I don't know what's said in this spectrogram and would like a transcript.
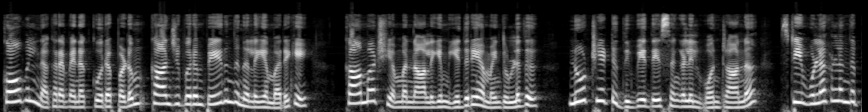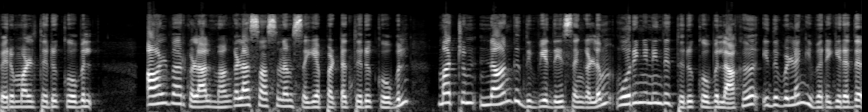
கோவில் நகரம் என கூறப்படும் காஞ்சிபுரம் பேருந்து நிலையம் அருகே காமாட்சி அம்மன் ஆலயம் எதிரே அமைந்துள்ளது. நூற்றி எட்டு திவ்ய தேசங்களில் ஒன்றான ஸ்ரீ உலகளந்த பெருமாள் திருக்கோவில். ஆழ்வார்களால் மங்களாசாசனம் செய்யப்பட்ட திருக்கோவில் மற்றும் நான்கு திவ்ய தேசங்களும் ஒருங்கிணைந்த திருக்கோவிலாக இது விளங்கி வருகிறது.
